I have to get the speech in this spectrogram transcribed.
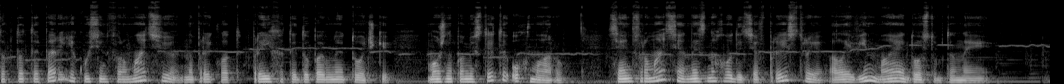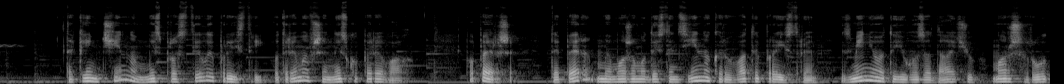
Тобто тепер якусь інформацію, наприклад, приїхати до певної точки, можна помістити у хмару. Ця інформація не знаходиться в пристрої, але він має доступ до неї. Таким чином ми спростили пристрій, отримавши низку переваг. По-перше, тепер ми можемо дистанційно керувати пристроєм, змінювати його задачу, маршрут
